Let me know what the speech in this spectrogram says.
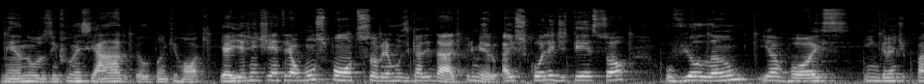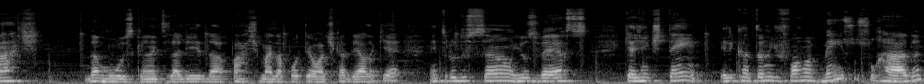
menos influenciado pelo punk rock. E aí a gente entra em alguns pontos sobre a musicalidade. Primeiro, a escolha de ter só o violão e a voz em grande parte da música, antes ali da parte mais apoteótica dela, que é a introdução e os versos, que a gente tem ele cantando de forma bem sussurrada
